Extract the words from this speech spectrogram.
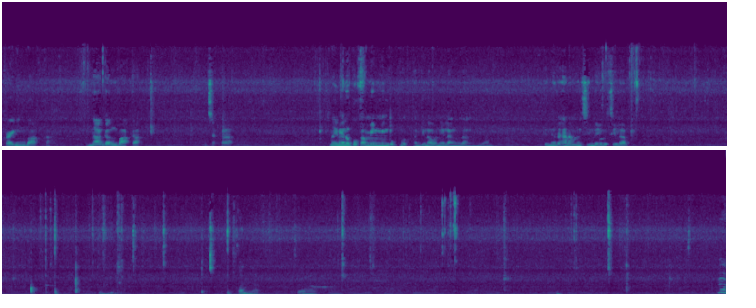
Karning baka. Nagang baka. At saka may Meron po kaming minggo plot na ginawa nilang lang yan. Tinirahan naman si Ndaylo sila. Kon na. So, Dito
